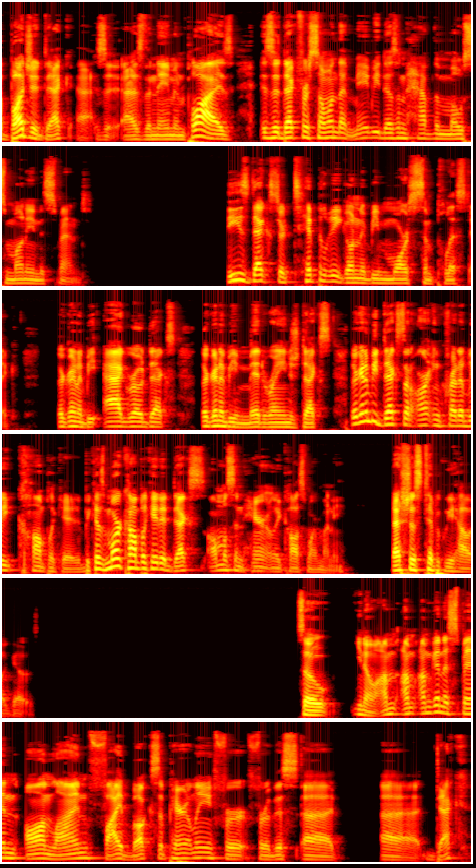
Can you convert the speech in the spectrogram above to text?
A budget deck, as as the name implies, is a deck for someone that maybe doesn't have the most money to spend. These decks are typically going to be more simplistic. They're going to be aggro decks. They're going to be mid range decks. They're going to be decks that aren't incredibly complicated because more complicated decks almost inherently cost more money. That's just typically how it goes. So you know, I'm I'm I'm gonna spend online five bucks apparently for for this uh uh deck,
